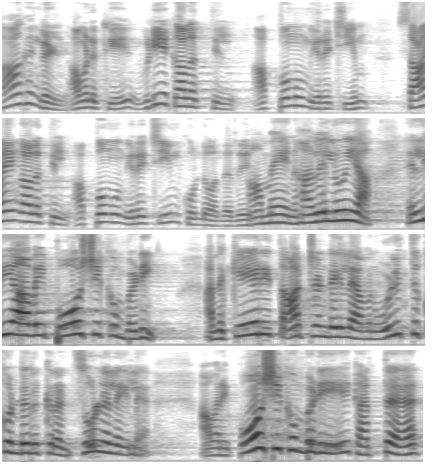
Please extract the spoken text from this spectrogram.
காகங்கள் அவனுக்கு விடிய காலத்தில் அப்பமும் இறைச்சியும் சாயங்காலத்தில் அப்பமும் இறைச்சியும் கொண்டு வந்தது. அமேன் ஹalleluya எலியாவை போஷிக்கும்படி அந்த கேரி தாற்றண்டையில் அவன் ஒழித்து கொண்டிருக்கிற சூழ்நிலையில அவனை போஷிக்கும்படி கர்த்தர்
